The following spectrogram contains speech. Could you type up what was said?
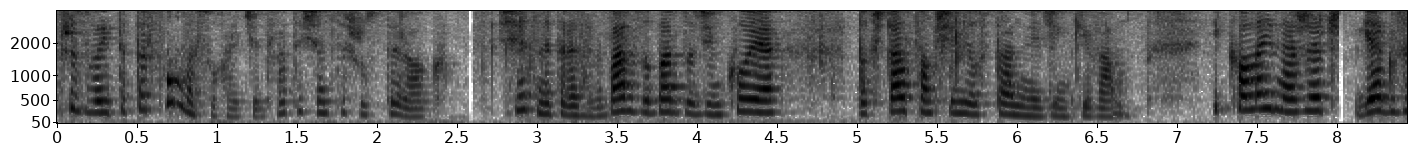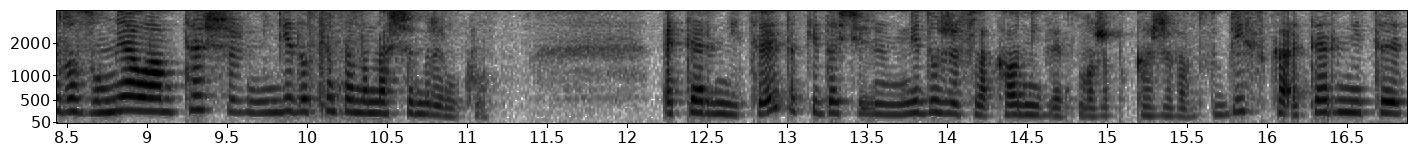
przyzwoite perfumy, słuchajcie, 2006 rok. Świetny prezent, bardzo, bardzo dziękuję. Dokształcam się nieustannie dzięki Wam. I kolejna rzecz, jak zrozumiałam, też niedostępna na naszym rynku. Eternity, taki dość nieduży flakonik, więc może pokażę Wam z bliska. Eternity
